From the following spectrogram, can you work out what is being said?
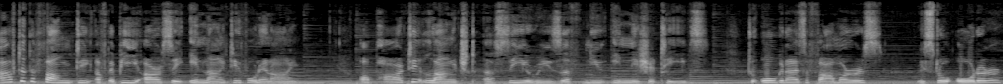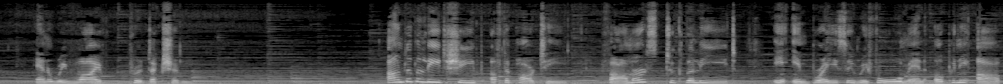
After the founding of the PRC in 1949, our party launched a series of new initiatives to organize farmers, restore order, and revive production. Under the leadership of the party, farmers took the lead in embracing reform and opening up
